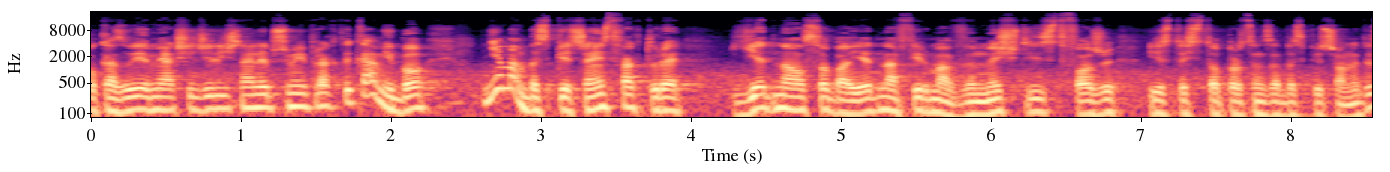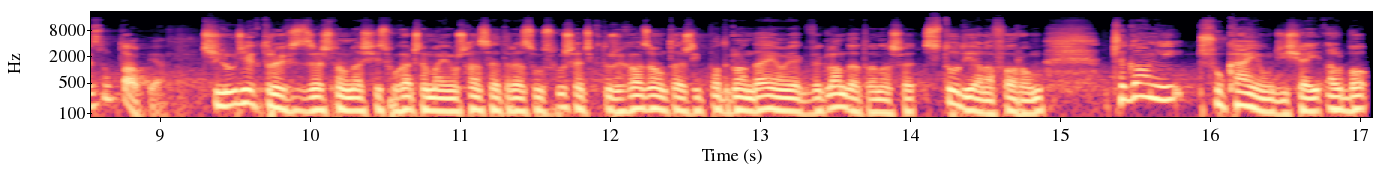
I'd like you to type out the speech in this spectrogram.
Pokazujemy, jak się dzielić najlepszymi praktykami, bo nie ma bezpieczeństwa, które jedna osoba, jedna firma wymyśli, stworzy jesteś 100% zabezpieczony. To jest utopia. Ci ludzie, których zresztą nasi słuchacze mają szansę teraz usłyszeć, którzy chodzą też i podglądają, jak wygląda to nasze studio na forum, czego oni szukają dzisiaj, albo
